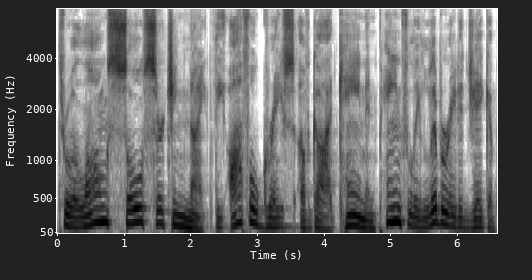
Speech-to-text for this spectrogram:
Through a long, soul searching night, the awful grace of God came and painfully liberated Jacob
